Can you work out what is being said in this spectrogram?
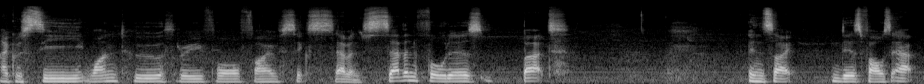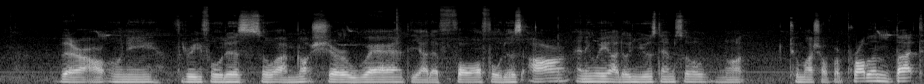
I could see one, two, three, four, five, six, seven, seven folders, but inside this Files app, there are only three folders, so I'm not sure where the other four folders are. Anyway, I don't use them, so not too much of a problem but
